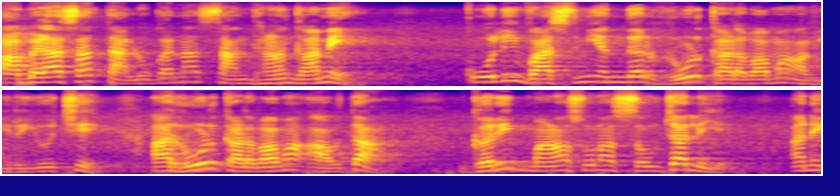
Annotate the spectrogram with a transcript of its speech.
અબડાસા તાલુકાના સાંધણ ગામે કોલીવાસની અંદર રોડ કાઢવામાં આવી રહ્યો છે. આ રોડ કાઢવામાં આવતા ગરીબ માણસોના શૌચાલય અને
